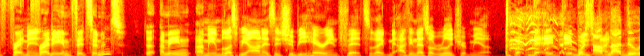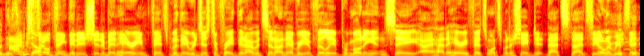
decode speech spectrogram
Fre- I mean- Freddie and Fitzsimmons. Th- I mean, I mean, let's be honest. It should be Harry and Fitz. So they, I think that's what really tripped me up. But th- It, it was. I'm I- not doing this I'm with y'all. still think that it should have been Harry and Fitz, but they were just afraid that I would sit on every affiliate promoting it and say I had a Harry Fitz once, but I shaved it. That's that's the only reason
